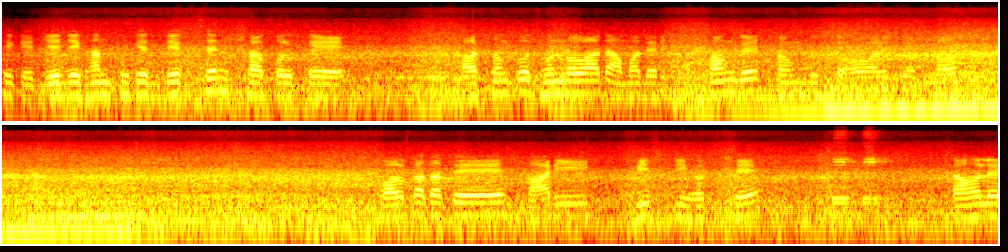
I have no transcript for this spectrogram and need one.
থেকে যে যেখান থেকে দেখছেন সকলকে অসংখ্য ধন্যবাদ আমাদের সঙ্গে সংযুক্ত হওয়ার জন্য। কলকাতাতে ভারী বৃষ্টি হচ্ছে। তাহলে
